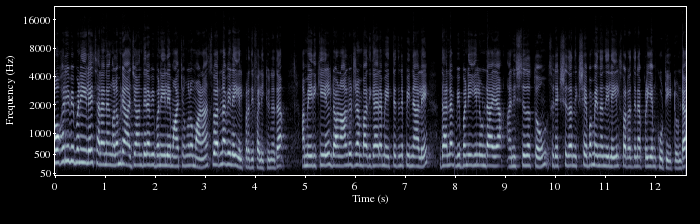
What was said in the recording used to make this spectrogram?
ഓഹരി വിപണിയിലെ ചലനങ്ങളും രാജ്യാന്തര വിപണിയിലെ മാറ്റങ്ങളുമാണ് സ്വർണവിലയിൽ പ്രതിഫലിക്കുന്നത്. അമേരിക്കയിൽ ഡൊണാൾഡ് ട്രംപ് അധികാരമേറ്റതിന് പിന്നാലെ ധനവിപണിയിൽ ഉണ്ടായ അനിശ്ചിതത്വവും സുരക്ഷിത നിക്ഷേപം എന്ന നിലയിൽ സ്വർണത്തിന് പ്രിയം കൂട്ടിയിട്ടുണ്ട്.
